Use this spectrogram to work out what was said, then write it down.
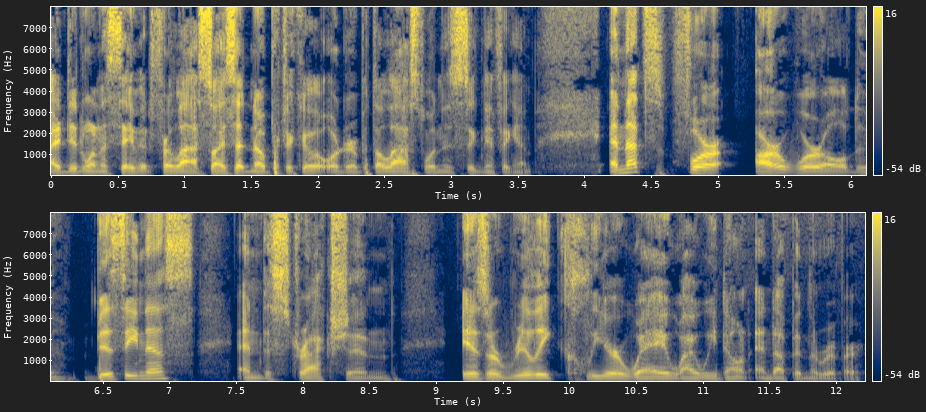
I did want to save it for last, so I said no particular order, but the last one is significant, and that's for our world. Busyness and distraction is a really clear way why we don't end up in the river.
